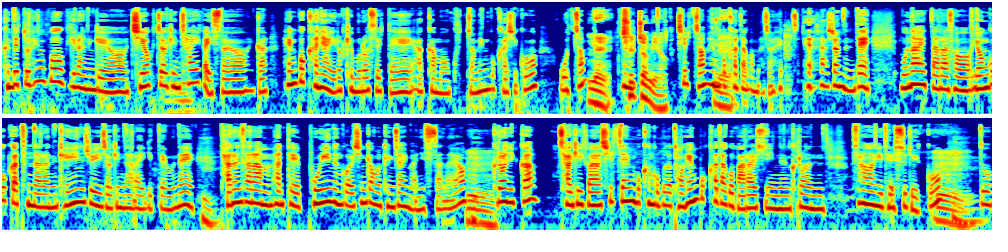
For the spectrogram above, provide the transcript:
근데 또 행복이라는 게요, 지역적인 차이가 있어요. 그러니까 행복하냐 이렇게 물었을 때, 아까 뭐 9점 행복하시고, 5점? 네, 7점이요. 7점 행복하다고 맞아 해- 해- 하셨는데 문화에 따라서 영국 같은 나라는 개인주의적인 나라이기 때문에 음. 다른 사람한테 보이는 걸 신경을 굉장히 많이 쓰잖아요. 음. 그러니까 자기가 실제 행복한 것보다 더 행복하다고 말할 수 있는 그런 상황이 될 수도 있고 음. 또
